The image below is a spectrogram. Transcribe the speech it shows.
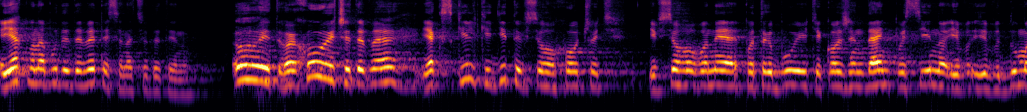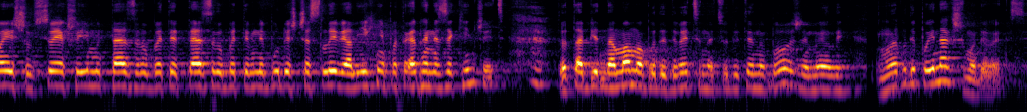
і як вона буде дивитися на цю дитину? Ой, враховуючи тепер, як скільки діти всього хочуть, і всього вони потребують, і кожен день постійно, і, і думають, що все, якщо йому те зробити, те зробити, вони будуть щасливі, але їхні потреби не закінчуються, то та бідна мама буде дивитися на цю дитину, Боже милий. Вона буде по-інакшому дивитися.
